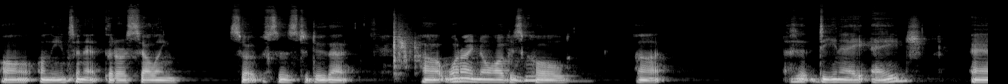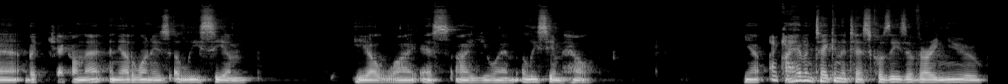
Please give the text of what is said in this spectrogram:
on the internet that are selling services to do that. Uh, one I know of is mm-hmm. called uh, is DNA Age, uh, but check on that. And the other one is Elysium, E L Y S I U M, Elysium Health. Yeah, okay. I haven't taken the test because these are very new.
